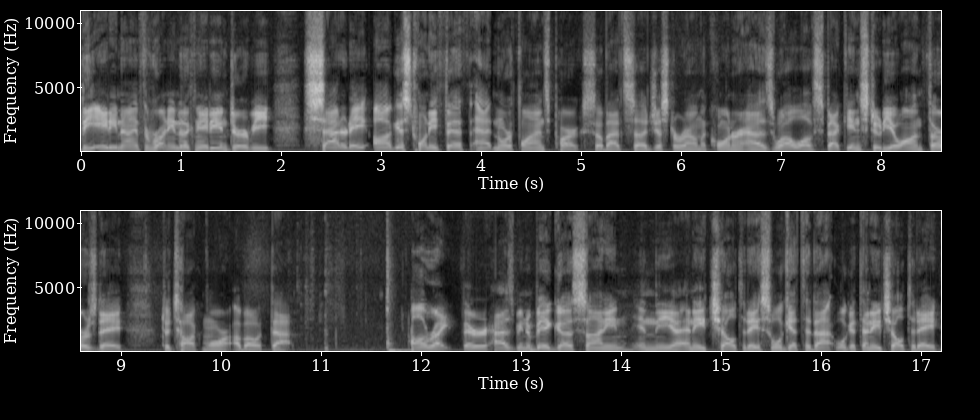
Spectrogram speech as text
the 89th running of the Canadian Derby, Saturday, August 25th at Northlands Park. So that's uh, just around the corner as well. We'll have Spec in studio on Thursday to talk more about that. All right, there has been a big uh, signing in the uh, NHL today, so we'll get to that. We'll get to NHL today,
